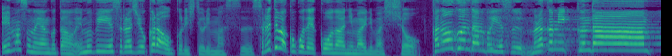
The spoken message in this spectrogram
A マスのヤングタウン MBS ラジオからお送りしております。それではここでコーナーに参りましょう。加納軍団 VS 村上軍団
